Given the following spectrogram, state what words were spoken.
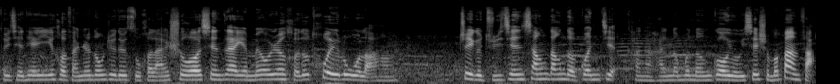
对钱天一和樊振东这对组合来说，现在也没有任何的退路了哈。这个局间相当的关键，看看还能不能够有一些什么办法。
